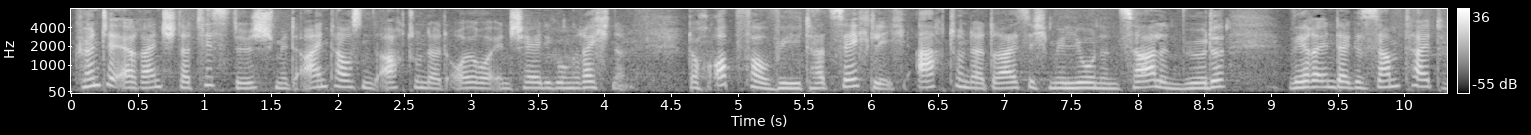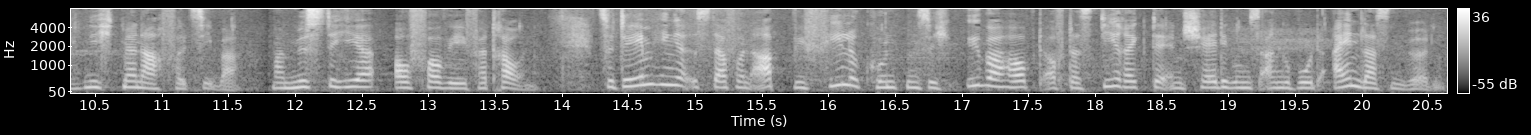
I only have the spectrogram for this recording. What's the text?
könnte er rein statistisch mit 1.800 Euro Entschädigung rechnen. Doch ob VW tatsächlich 830 Millionen zahlen würde, wäre in der Gesamtheit nicht mehr nachvollziehbar. Man müsste hier auf VW vertrauen. Zudem hinge es davon ab, wie viele Kunden sich überhaupt auf das direkte Entschädigungsangebot einlassen würden.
